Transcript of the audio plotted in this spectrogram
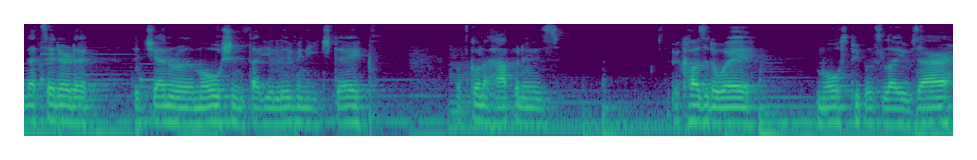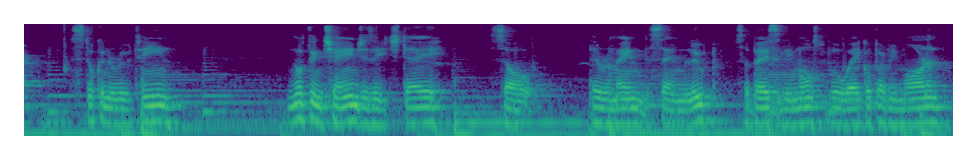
Let's say they're the, the general emotions that you live in each day. What's gonna happen is because of the way most people's lives are, stuck in a routine, nothing changes each day. So they remain in the same loop. So basically most people wake up every morning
